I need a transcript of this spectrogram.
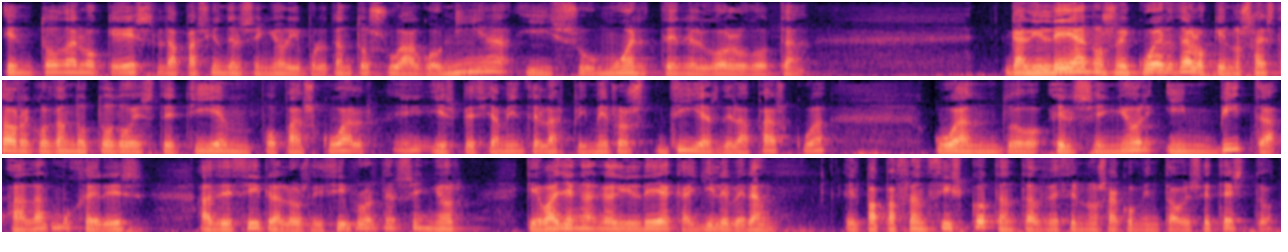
en toda lo que es la pasión del Señor y por lo tanto su agonía y su muerte en el Golgota. Galilea nos recuerda lo que nos ha estado recordando todo este tiempo pascual ¿eh? y especialmente en los primeros días de la Pascua, cuando el Señor invita a las mujeres a decir a los discípulos del Señor que vayan a Galilea, que allí le verán. El Papa Francisco tantas veces nos ha comentado ese texto,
